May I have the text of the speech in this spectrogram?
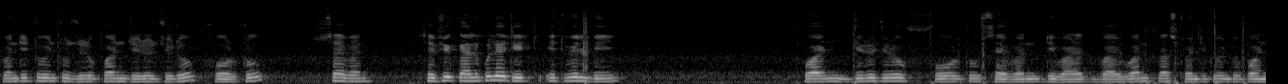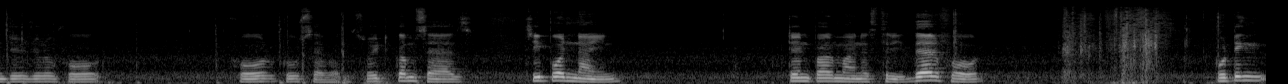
22 into 0.00427 so if you calculate it it will be 0.00427 divided by 1 plus 22 into 0.004427 so it comes as 3.9 10 power minus 3 therefore putting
